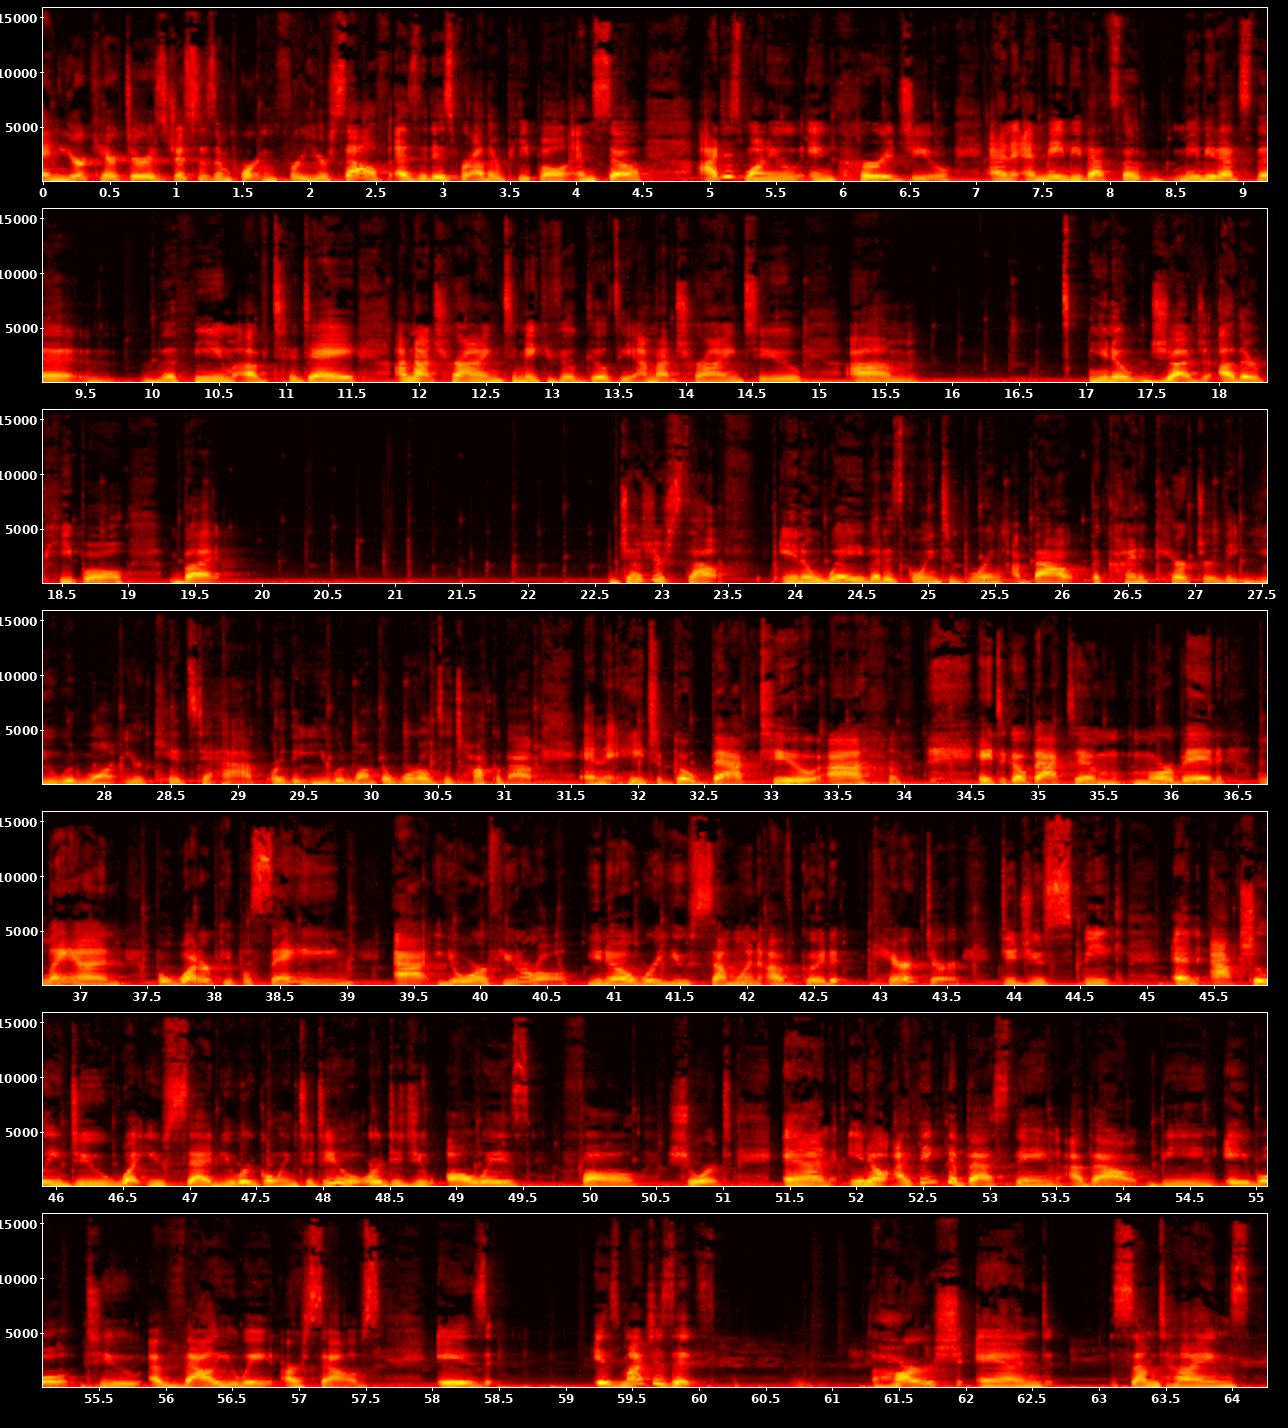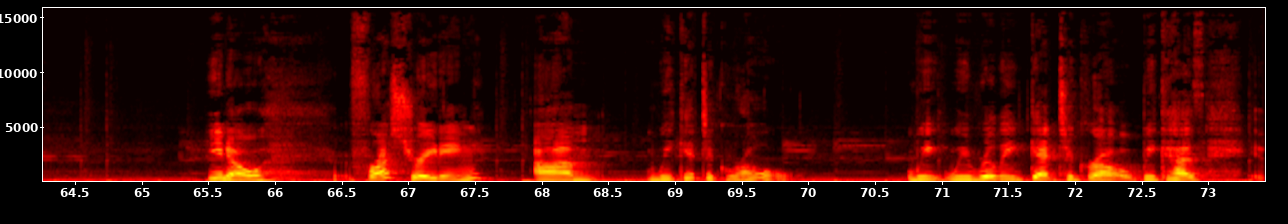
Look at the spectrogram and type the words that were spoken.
and your character is just as important for yourself as it is for other people. And so I just want to encourage you and and maybe that's the maybe that's the the theme of today. I'm not trying to make you feel guilty. I'm not trying to um, you know, judge other people, but judge yourself in a way that is going to bring about the kind of character that you would want your kids to have or that you would want the world to talk about. And I hate to go back to uh, hate to go back to morbid land but what are people saying at your funeral? You know were you someone of good character? Did you speak and actually do what you said you were going to do? Or did you always fall short. And, you know, I think the best thing about being able to evaluate ourselves is as much as it's harsh and sometimes, you know, frustrating, um, we get to grow we we really get to grow because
